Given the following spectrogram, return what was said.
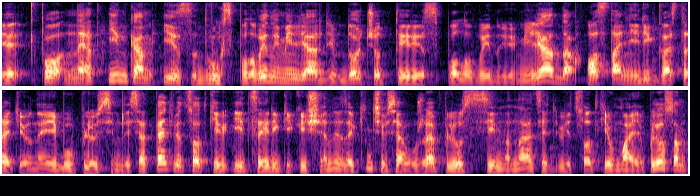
Е, По net income із 2,5 мільярдів до 4,5 мільярда. Останній рік 23 у неї був плюс 75%, і цей рік, який ще не закінчився, вже плюс 17% має плюсом.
